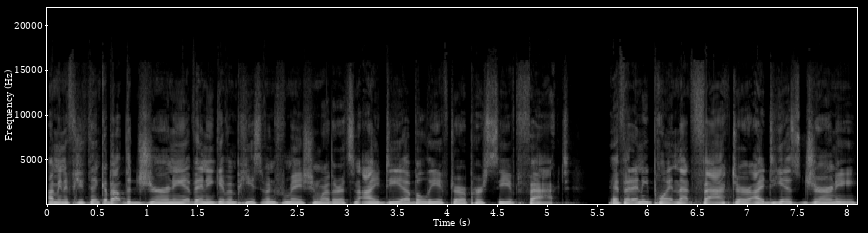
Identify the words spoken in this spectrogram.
I mean, if you think about the journey of any given piece of information, whether it's an idea, belief, or a perceived fact, if at any point in that fact or idea's journey,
